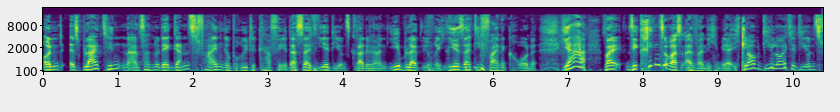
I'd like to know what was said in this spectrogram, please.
Und es bleibt hinten einfach nur der ganz fein gebrühte Kaffee. Das seid ihr, die uns gerade hören. Ihr bleibt übrig. Ihr seid die feine Krone. Ja, weil wir kriegen sowas einfach nicht mehr. Ich glaube, die Leute, die uns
